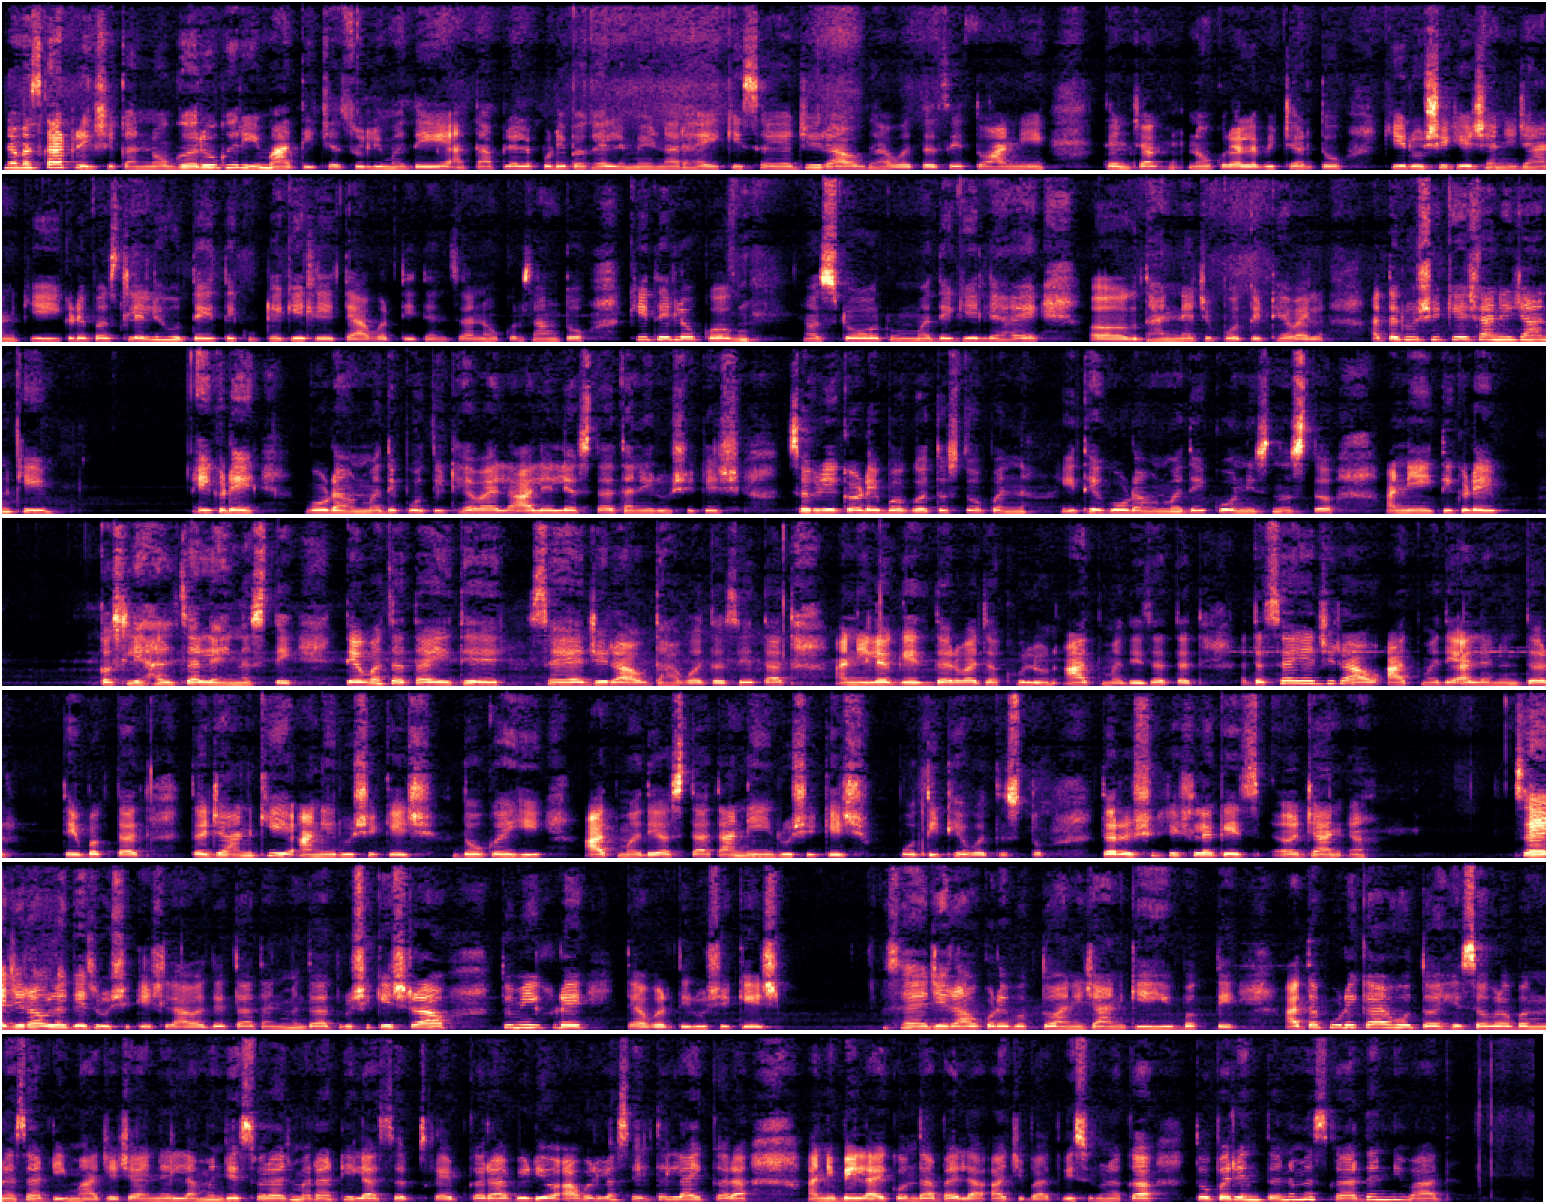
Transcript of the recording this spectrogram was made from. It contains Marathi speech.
नमस्कार प्रेक्षकांनो घरोघरी मातीच्या चुलीमध्ये आता आपल्याला पुढे बघायला मिळणार आहे की सयाजीराव धावतच येतो आणि त्यांच्या नोकराला विचारतो की ऋषिकेश आणि जानकी इकडे बसलेले होते ते कुठे गेले? त्यावरती त्यांचा नोकर सांगतो की ते लोक स्टोअर रूममध्ये गेले आहे धान्याचे पोते ठेवायला. आता ऋषिकेश आणि जानकी इकडे गोडाऊनमध्ये पोती ठेवायला आलेले असतात आणि ऋषिकेश सगळीकडे बघत असतो. पण इथे गोडाऊनमध्ये कोणीच नसतं आणि तिकडे कसली हालचालही नसते. तेव्हाच आता इथे सयाजीराव धावतच येतात आणि लगेच दरवाजा खोलून आतमध्ये जातात. आता सयाजीराव आतमध्ये आल्यानंतर ते बघतात तर जानकी आणि ऋषिकेश दोघंही आतमध्ये असतात आणि ऋषिकेश पोती ठेवत असतो. तर ऋषिकेश लगेच जान सयाजीराव लगेच ऋषिकेशला आवाज देतात आणि म्हणतात ऋषिकेशराव तुम्ही इकडे त्यावरती ऋषिकेश. सयाजीरावकडे बघतो आणि जानकीही बघते. आता पुढे काय होतं हे सगळं बघण्यासाठी माझ्या चॅनलला म्हणजे स्वराज मराठीला सबस्क्राईब करा. व्हिडिओ आवडला असेल तर लाईक करा आणि बेल आयकॉन दाबायला अजिबात विसरू नका. तोपर्यंत नमस्कार धन्यवाद.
